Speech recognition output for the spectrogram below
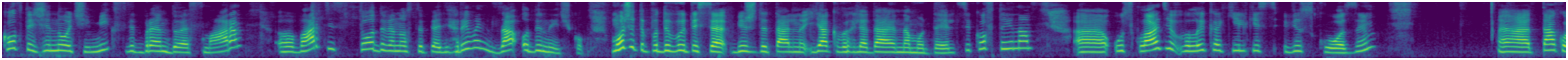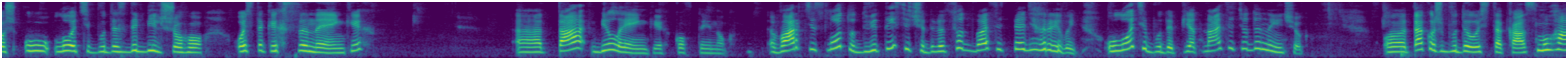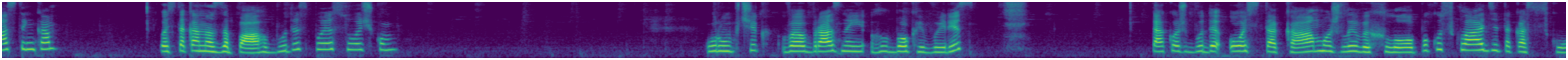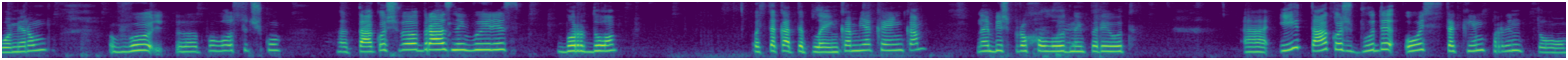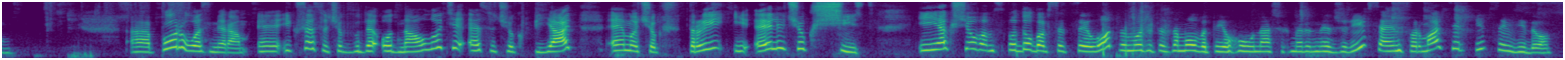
Кофти жіночий мікс від бренду Esmara. Е, Вартість 195 гривень за одиничку. Можете подивитися більш детально, як виглядає на модельці ковтина. Е, У складі велика кількість віскози. Е, Також у лоті буде здебільшого ось таких синеньких е, та біленьких ковтинок. Вартість лоту 2925 гривень. У лоті буде 15 одиничок. Е, Також буде ось така смугастенька. Ось така на запах буде з поясочком. Урубчик, V-образний глибокий виріз. Також буде ось така, можливий хлопок у складі, така з коміром в е, полосочку. Е, Також V-образний виріз, бордо. Ось така тепленька, м'якенька, найбільш прохолодний період. Е, І також буде ось таким принтом. Е, По розмірам е, XS буде одна у лоті, S 5, M 3 і L 6. І якщо вам сподобався цей лот, ви можете замовити його у наших менеджерів. Вся інформація під цим відео.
